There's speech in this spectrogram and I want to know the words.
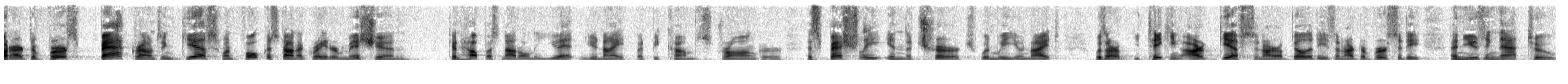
but our diverse backgrounds and gifts, when focused on a greater mission, can help us not only unite, but become stronger, especially in the church when we unite with our taking our gifts and our abilities and our diversity and using that to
